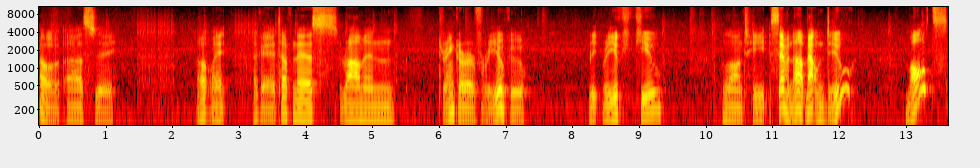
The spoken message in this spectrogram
oh, uh, let's see. Oh, wait. Okay, toughness, ramen, drinker of Ryukyu. Ry Ryukyu? Oolong tea. 7 Up, Mountain Dew? Malts?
